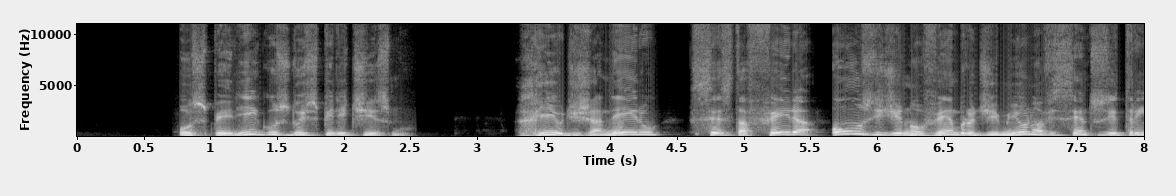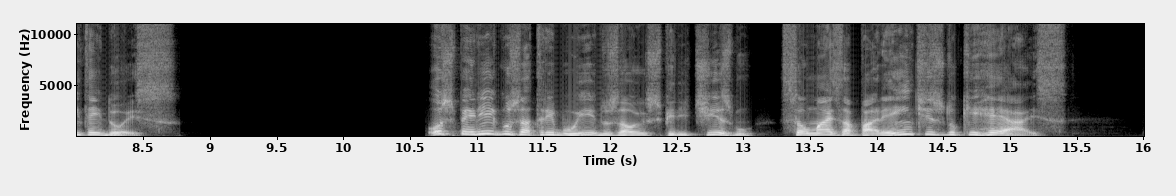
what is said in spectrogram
os perigos do espiritismo. Rio de Janeiro, sexta-feira, 11 de novembro de 1932. Os perigos atribuídos ao Espiritismo são mais aparentes do que reais.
